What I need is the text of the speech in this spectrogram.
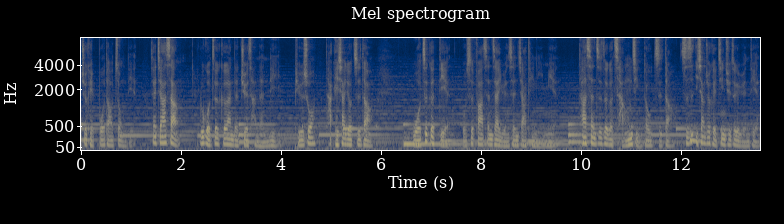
就可以拨到重点。再加上，如果这个个案的觉察能力，比如说他一下就知道我这个点我是发生在原生家庭里面，他甚至这个场景都知道，只是一下就可以进去这个原点。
